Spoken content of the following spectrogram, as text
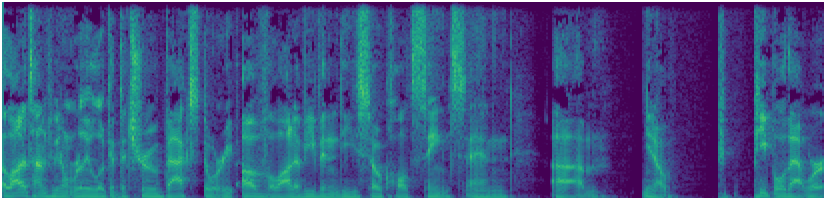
A lot of times we don't really look at the true backstory of a lot of even these so-called saints and um, you know p- people that were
